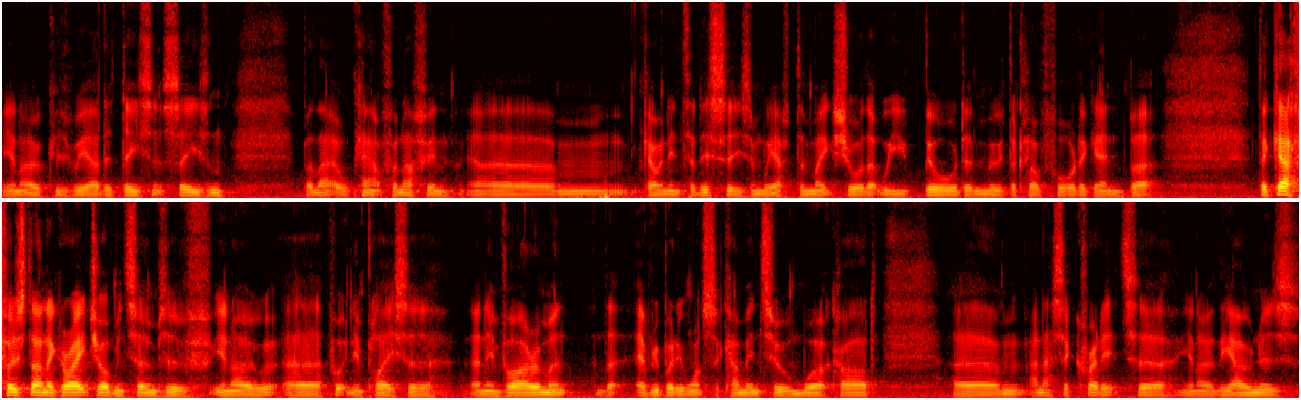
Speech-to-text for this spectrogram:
you know, because we had a decent season, but that will count for nothing um, going into this season. We have to make sure that we build and move the club forward again. But the gaffer's done a great job in terms of you know uh, putting in place a, an environment that everybody wants to come into and work hard. Um, and that's a credit to you know the owners,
